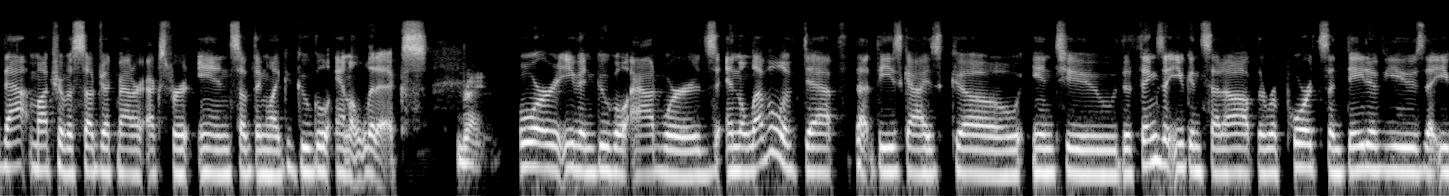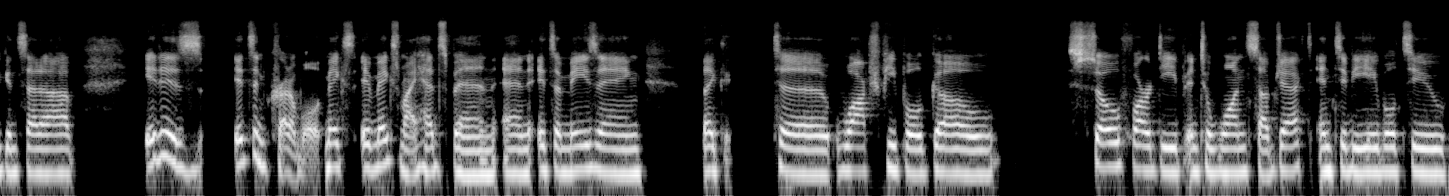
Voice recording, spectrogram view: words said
that much of a subject matter expert in something like Google Analytics. Right. Or even Google AdWords, and the level of depth that these guys go into the things that you can set up, the reports and data views that you can set up, it is it's incredible. It makes it makes my head spin and it's amazing like to watch people go so far deep into one subject and to be able to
